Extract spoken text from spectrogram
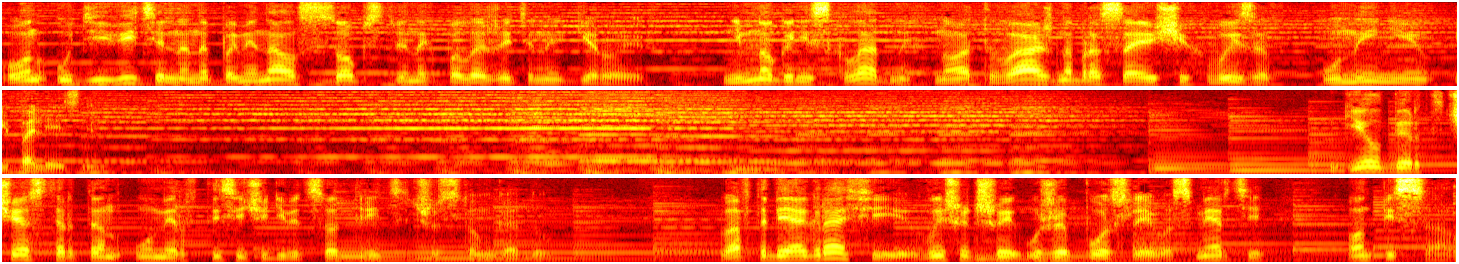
Он удивительно напоминал собственных положительных героев, немного нескладных, но отважно бросающих вызов унынию и болезням. Гилберт Честертон умер в 1936 году. В автобиографии, вышедшей уже после его смерти, он писал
